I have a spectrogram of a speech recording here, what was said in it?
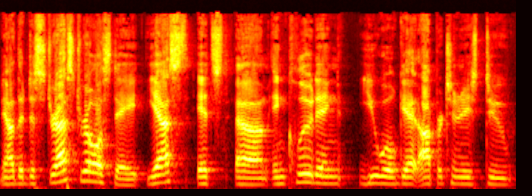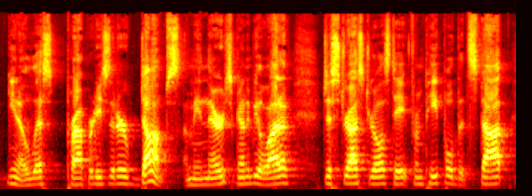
Now, the distressed real estate, yes, it's um, including you will get opportunities to you know list properties that are dumps. I mean, there's going to be a lot of distressed real estate from people that stop.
